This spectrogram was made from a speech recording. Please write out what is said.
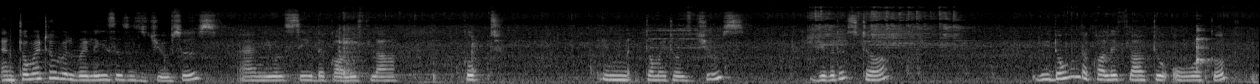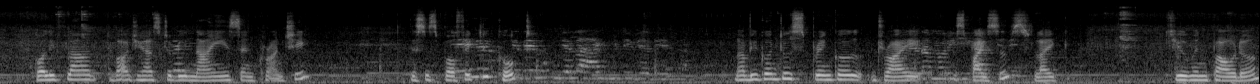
And tomato will release its juices and you will see the cauliflower cooked in tomato's juice. Give it a stir. We don't want the cauliflower to overcook. Cauliflower bhaji has to be nice and crunchy this is perfectly cooked. Now we're going to sprinkle dry spices like cumin powder,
